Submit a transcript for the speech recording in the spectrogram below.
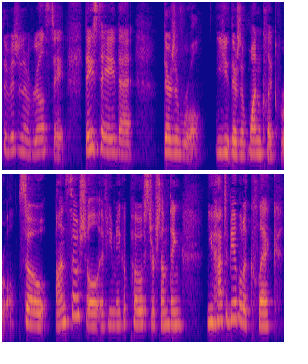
Division of Real Estate, they say that there's a rule. you there's a one click rule. So on social, if you make a post or something, you have to be able to click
